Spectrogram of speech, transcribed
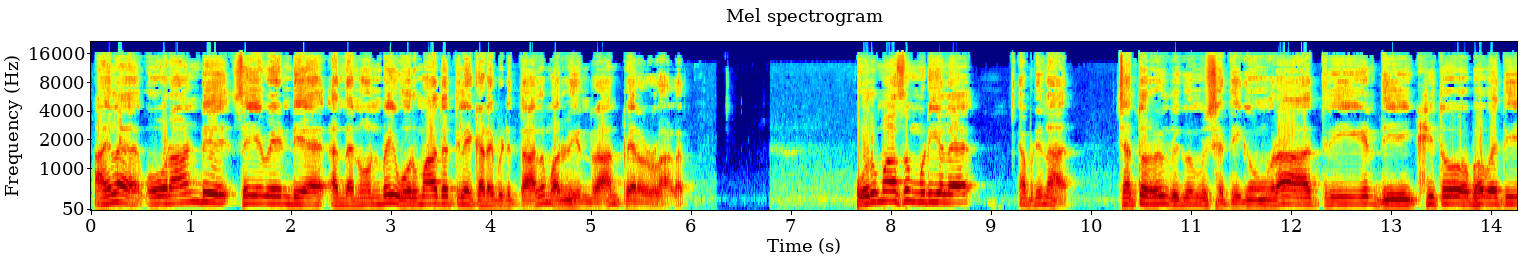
அதில் ஓராண்டு செய்ய வேண்டிய அந்த நோன்பை ஒரு மாதத்திலே கடைபிடித்தாலும் அருள்கின்றான் பேரருளாளர். ஒரு மாதம் முடியலை அப்படின்னா சத்துர்விகும் சதிகும் ராத்திரி தீட்சிதோ பவதி.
